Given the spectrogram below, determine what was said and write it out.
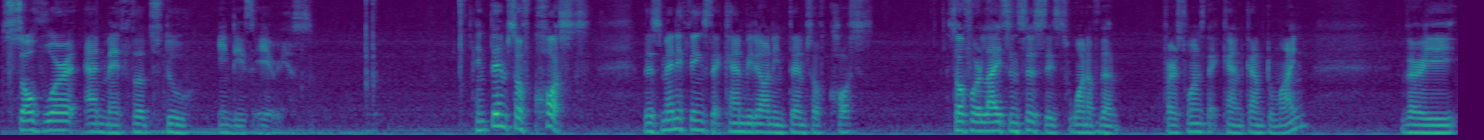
software and methods do in these areas? In terms of costs, there's many things that can be done in terms of costs. Software licenses is one of the first ones that can come to mind. Very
